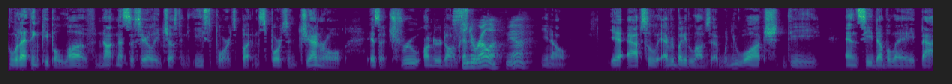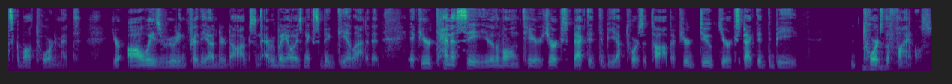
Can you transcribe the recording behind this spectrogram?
what I think people love, not necessarily just in esports, but in sports in general, is a true underdog. Cinderella, story. yeah. You know, yeah, absolutely. Everybody loves it. When you watch the NCAA basketball tournament, you're always rooting for the underdogs, and everybody always makes a big deal out of it. If you're Tennessee, you're the Volunteers, you're expected to be up towards the top. If you're Duke, you're expected to be towards the finals.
